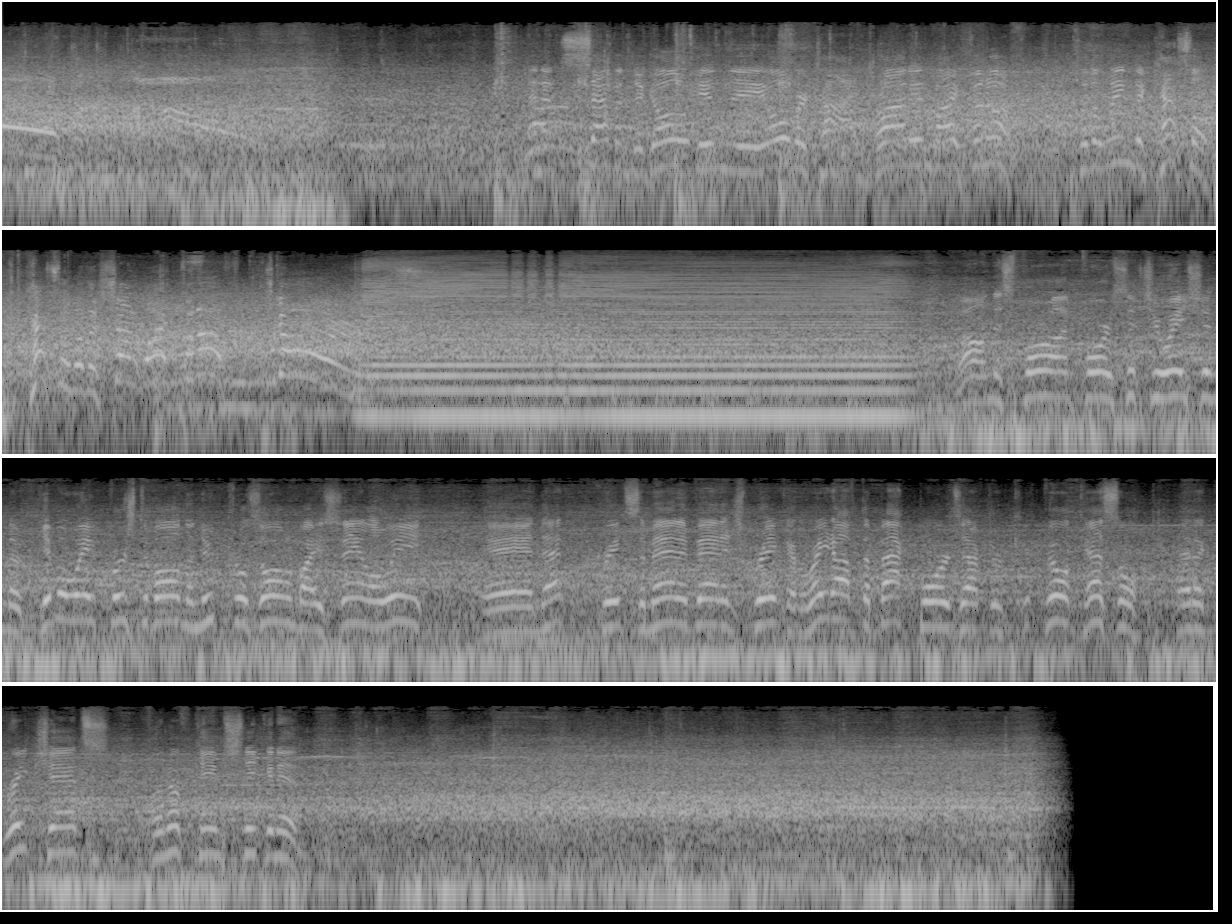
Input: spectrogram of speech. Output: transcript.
Minute seven to go in the overtime. Brought in by Phaneuf. To the wing to Kessel. Kessel with a shot wide. Phaneuf scores! In this four-on-four situation, the giveaway first of all in the neutral zone by St. Louis, and that creates the man advantage break. And right off the backboards after Phil Kessel had a great chance, Phaneuf came sneaking in.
